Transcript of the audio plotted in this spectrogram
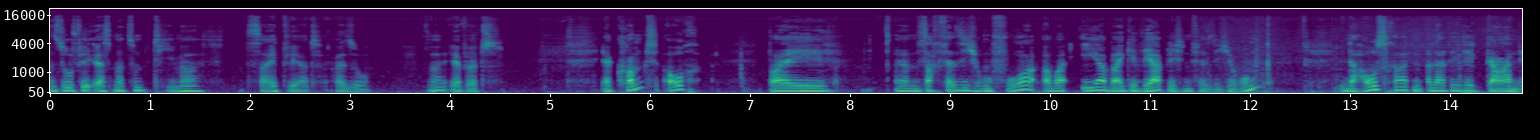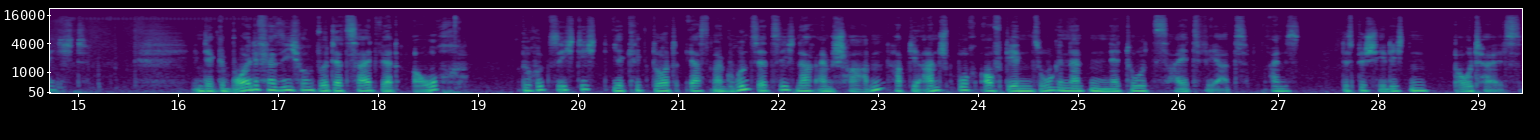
So viel erstmal zum Thema Zeitwert. Also, ne, er wird, er kommt auch bei ähm, Sachversicherungen vor, aber eher bei gewerblichen Versicherungen. In der Hausrat in aller Regel gar nicht. In der Gebäudeversicherung wird der Zeitwert auch berücksichtigt. Ihr kriegt dort erstmal grundsätzlich nach einem Schaden, habt ihr Anspruch auf den sogenannten Nettozeitwert eines des beschädigten Bauteils.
